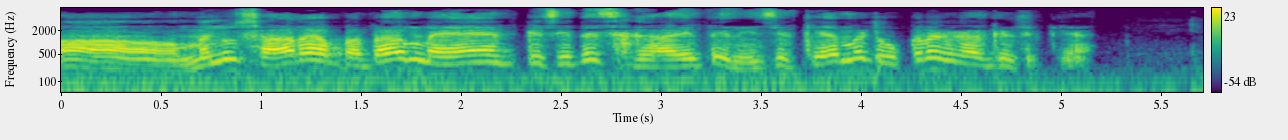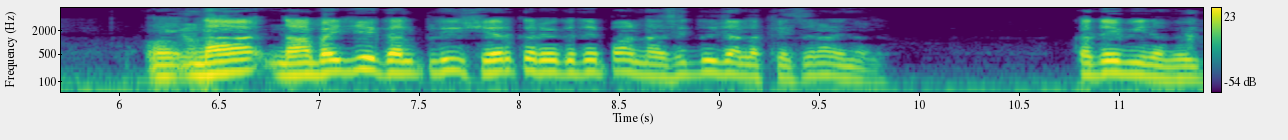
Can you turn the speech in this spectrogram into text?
ਹਾਂ ਮੈਨੂੰ ਸਾਰਾ ਪਤਾ। ਮੈਂ ਕਿਸੇ ਦੇ ਸਿਖਾਏ ਤੇ ਨਹੀਂ ਸਿੱਖਿਆ। ਮੈਂ ਠੋਕਰਾਂ ਖਾ ਕੇ ਸਿੱਖਿਆ। ਨਾ ਨਾ ਬਾਈ ਜੀ ਇਹ ਗੱਲ ਪਲੀਜ਼ ਸ਼ੇਅਰ ਕਰਿਓ ਕਿਤੇ ਭਾਨਾ ਸਿੱਧੂ ਜਾਂ ਲੱਖੇ ਸਰਾਣੇ ਨਾਲ। ਕਦੇ ਵੀ ਨਾ ਬਈ।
